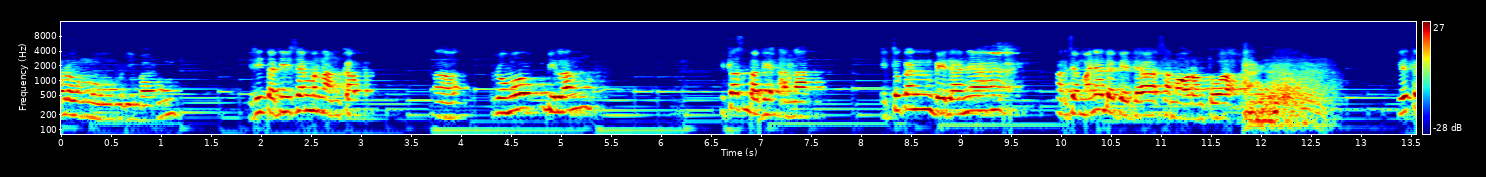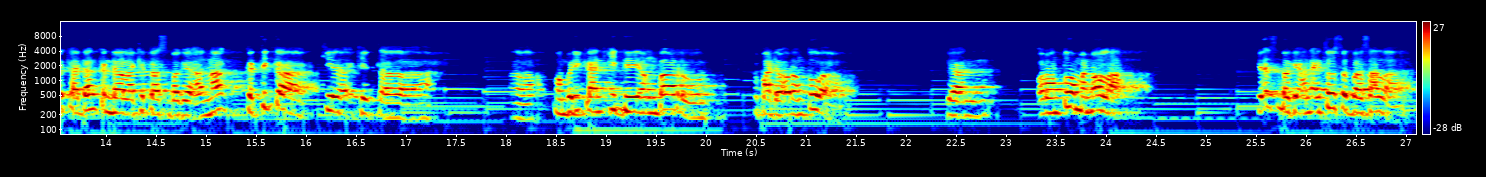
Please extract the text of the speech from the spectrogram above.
Romo Budiman. Jadi tadi saya menangkap uh, Romo bilang kita sebagai anak itu kan bedanya zamannya ada beda sama orang tua. Jadi terkadang kendala kita sebagai anak ketika kita, kita uh, memberikan ide yang baru kepada orang tua. Dan orang tua menolak. Kita sebagai anak itu serba salah.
